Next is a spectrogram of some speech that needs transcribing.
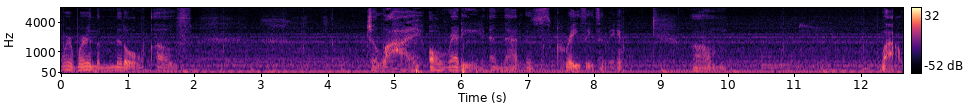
we're we're in the middle of July already, and that is crazy to me. Um, wow,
